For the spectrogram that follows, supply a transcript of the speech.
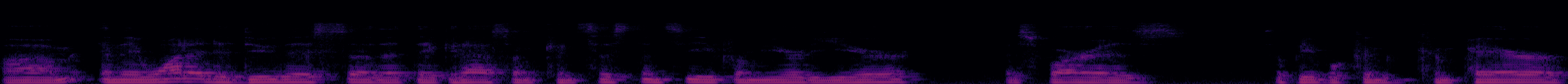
Um, and they wanted to do this so that they could have some consistency from year to year. as far as so people can compare,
